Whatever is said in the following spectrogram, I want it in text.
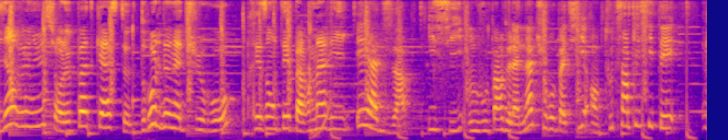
Bienvenue sur le podcast Drôle de Naturo, présenté par Marie et Adza. Ici, on vous parle de la naturopathie en toute simplicité.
